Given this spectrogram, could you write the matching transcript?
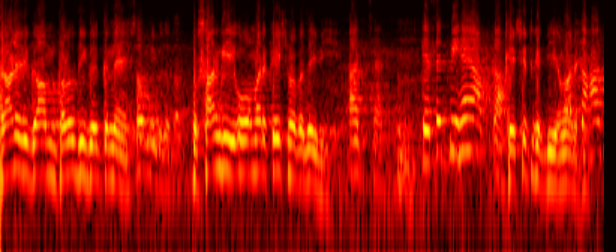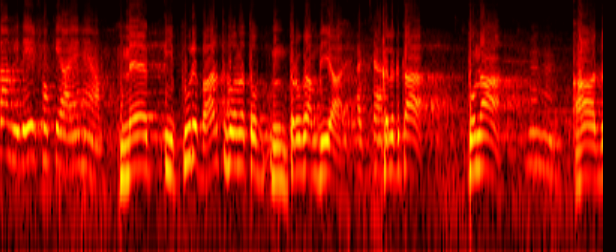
राणे दी गाँव फड़ोदी के कने वो सारंगी वो हमारे केश में बजे भी। अच्छा अच्छा। कैसेट भी है आपका? केसेट के भी हमारे। हैं। कहाँ कहाँ विदेश होके आए हैं आप? मैं ये पूरे भारत भर में तो प्रोग्राम दिया है। अच्छा। कलकत्ता पुणे हम्म, हम्म, और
